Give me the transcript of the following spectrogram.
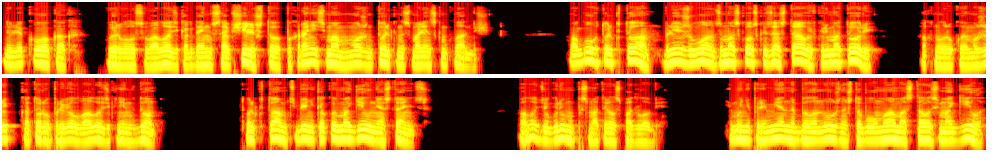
«Далеко как», — вырвалось у Володи, когда ему сообщили, что похоронить маму можно только на Смоленском кладбище. «Могу только там, ближе вон, за московской заставой, в крематории», Махнул рукой мужик, которого привел Володя к ним в дом. Только там тебе никакой могилы не останется. Володя угрюмо посмотрел с-под лоби. Ему непременно было нужно, чтобы у мамы осталась могила,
